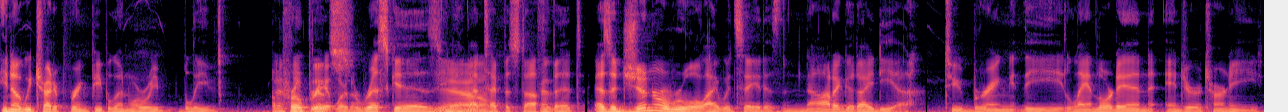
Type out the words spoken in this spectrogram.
you know, we try to bring people in where we believe appropriate, where the risk is, you know, that type of stuff. But as a general rule, I would say it is not a good idea to bring the landlord in and your attorney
